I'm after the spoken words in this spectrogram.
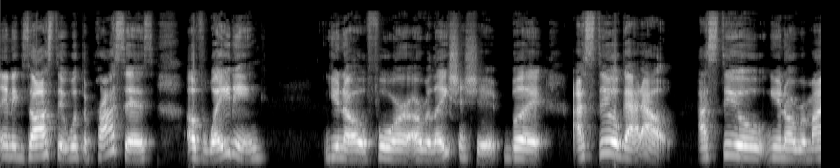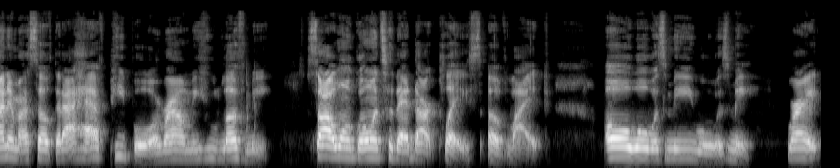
and exhausted with the process of waiting, you know, for a relationship. But I still got out. I still, you know, reminding myself that I have people around me who love me. So I won't go into that dark place of like, oh, what was me? What was me? Right?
